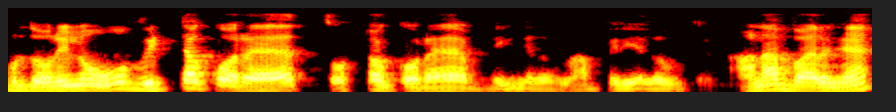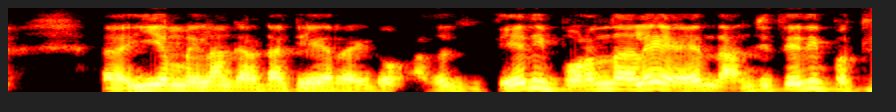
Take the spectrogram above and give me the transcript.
பொறுத்தவரையிலும் விட்ட குறை தொட்ட குறை அப்படிங்கிறதுலாம் பெரிய அளவுக்கு ஆனால் ஆனா பாருங்க இஎம்ஐலாம் கரெக்டாக கிளியர் ஆகிடும் அது தேதி பிறந்தாலே இந்த அஞ்சு தேதி பத்து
